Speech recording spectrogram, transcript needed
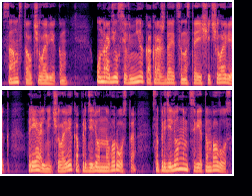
сам стал человеком. Он родился в мир, как рождается настоящий человек, реальный человек определенного роста, с определенным цветом волос,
